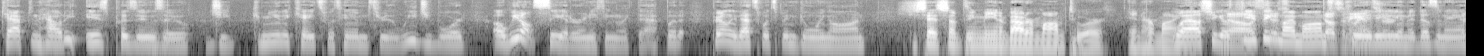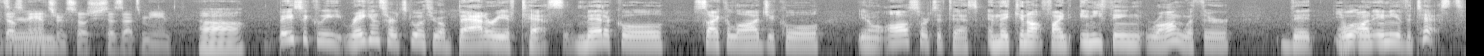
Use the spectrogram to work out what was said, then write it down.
Captain Howdy is Pazuzu. She communicates with him through the Ouija board. Oh, we don't see it or anything like that, but apparently that's what's been going on. She says something mean about her mom to her in her mind. Well, she goes, No, "Do you it think just my mom's doesn't pretty?" answer. And it doesn't answer. It doesn't and- answer, and so she says that's mean. uh, basically Regan starts going through a battery of tests, medical, psychological, you know, all sorts of tests, and they cannot find anything wrong with her that Well- on any of the tests.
